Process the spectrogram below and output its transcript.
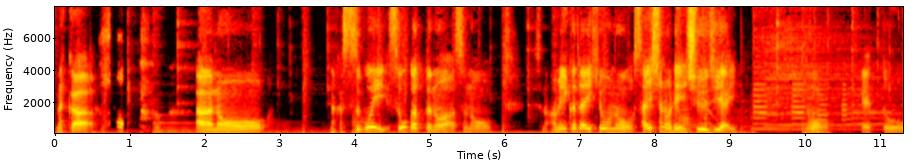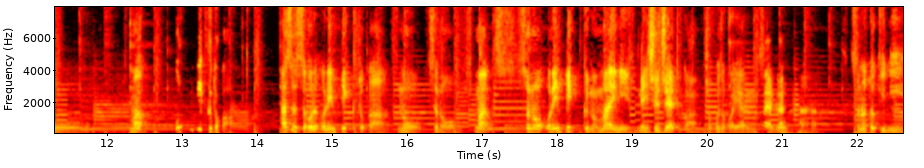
なんかあのなんかすごいすごかったのはそのそのアメリカ代表の最初の練習試合のえっとまあオリンピックとか？あそうそうオリオリンピックとかのそのまあそのオリンピックの前に練習試合とかちょこちょこやるんですけど、その時に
